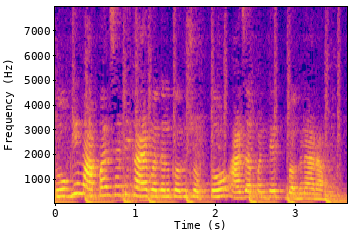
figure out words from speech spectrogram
दोघी मापांसाठी काय बदल करू शकतो आज आपण ते बघणार आहोत.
